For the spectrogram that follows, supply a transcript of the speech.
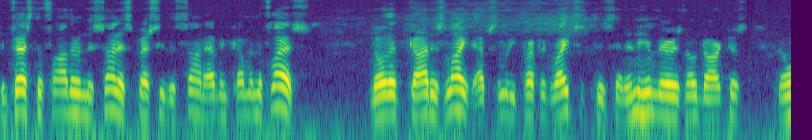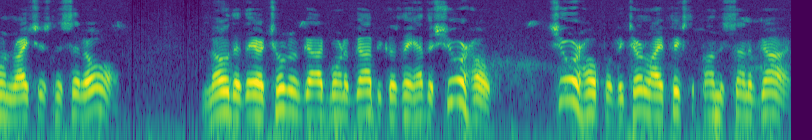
Confess the Father and the Son, especially the Son, having come in the flesh. Know that God is light, absolutely perfect righteousness, and in him there is no darkness, no unrighteousness at all. Know that they are children of God, born of God, because they have the sure hope, sure hope of eternal life fixed upon the Son of God.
